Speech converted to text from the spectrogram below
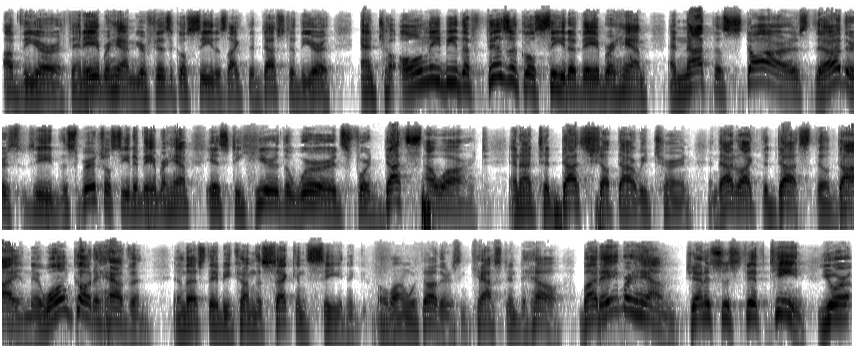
of the earth. And Abraham, your physical seed, is like the dust of the earth. And to only be the physical seed of Abraham and not the stars, the other seed, the spiritual seed of Abraham, is to hear the words, For dust thou art, and unto dust shalt thou return. And they're like the dust, they'll die and they won't go to heaven unless they become the second seed along with others and cast into hell. But Abraham, Genesis 15, your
